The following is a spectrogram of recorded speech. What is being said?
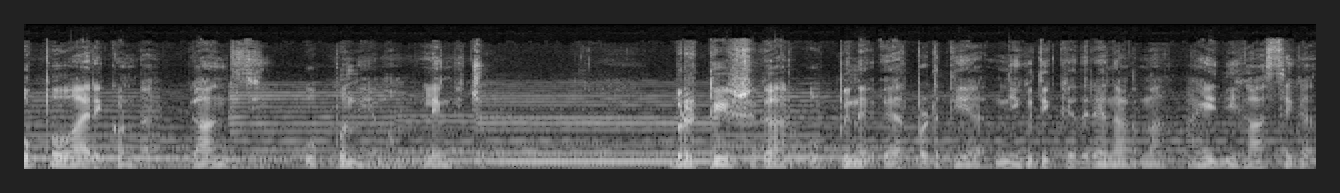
ഉപ്പ് വാരിക്കൊണ്ട് ഗാന്ധിജി ഉപ്പ് നിയമം ലംഘിച്ചു. ബ്രിട്ടീഷുകാർ ഉപ്പിന് ഏർപ്പെടുത്തിയ നികുതിക്കെതിരെ നടന്ന ഐതിഹാസിക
